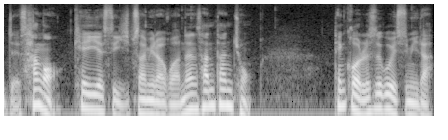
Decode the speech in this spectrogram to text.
이제 상어 KS23이라고 하는 산탄총 탱커를 쓰고 있습니다.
